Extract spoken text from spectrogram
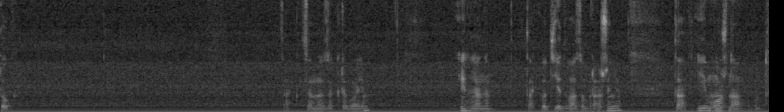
top. Так, це ми закриваємо і глянемо. Так, от є два зображення. Так, і можна от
